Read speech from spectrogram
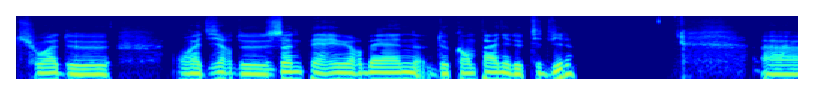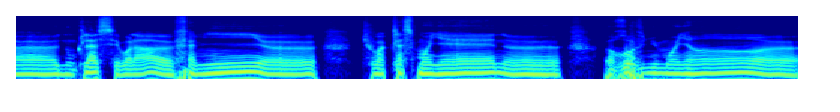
tu vois, de, on va dire, de zones périurbaines, de campagnes et de petites villes. Donc là, c'est voilà, famille, tu vois, classe moyenne, revenu moyen,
